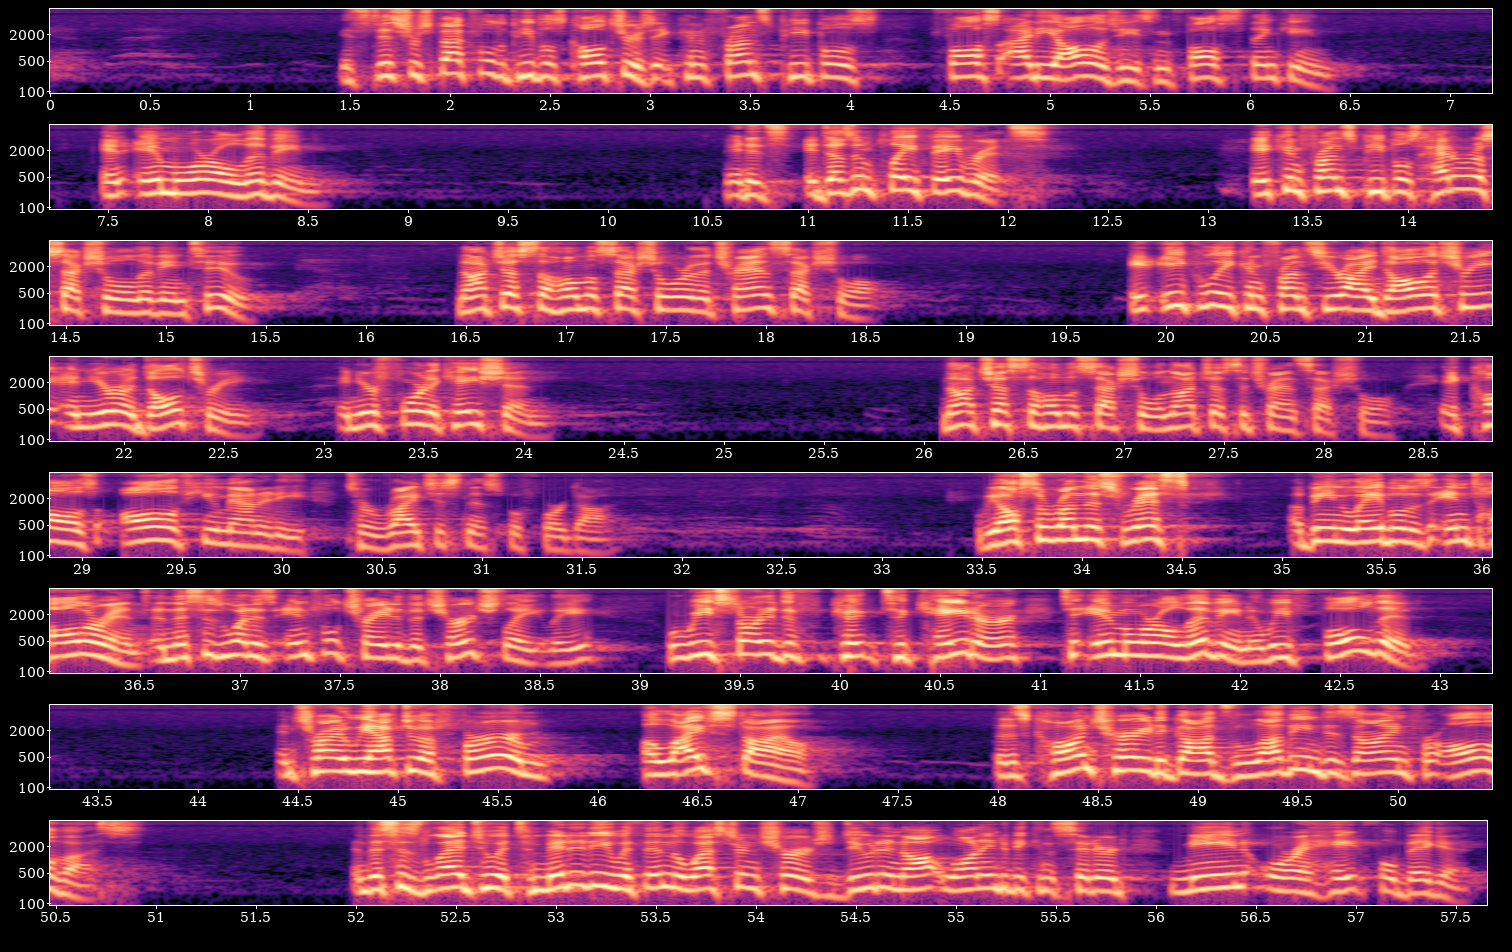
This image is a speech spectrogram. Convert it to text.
It's disrespectful to people's cultures. It confronts people's false ideologies and false thinking and immoral living. And it's, it doesn't play favorites. It confronts people's heterosexual living too, not just the homosexual or the transsexual. It equally confronts your idolatry and your adultery and your fornication. Not just the homosexual, not just the transsexual. It calls all of humanity to righteousness before God. We also run this risk of being labeled as intolerant, and this is what has infiltrated the church lately, where we started to, to cater to immoral living, and we've folded and tried, we have to affirm a lifestyle that is contrary to God's loving design for all of us. And this has led to a timidity within the Western church due to not wanting to be considered mean or a hateful bigot.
